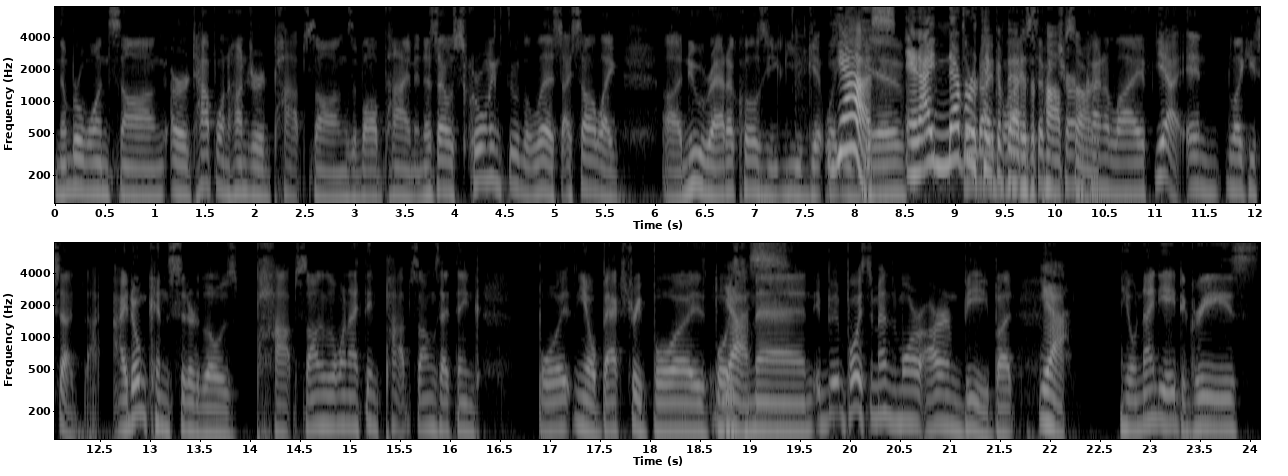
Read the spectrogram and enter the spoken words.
number one song or top 100 pop songs of all time, and as I was scrolling through the list, I saw like uh, New Radicals. You you get what Yes, you give. and I never Third think Eye of that as a pop song. kind of life. Yeah, and like you said, I, don't consider those pop songs. When I think pop songs, I think boy, you know, Backstreet Boys, Boys Yes. Men. Boyz II Men's more R and B, but Yeah. you know, 98 Degrees,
